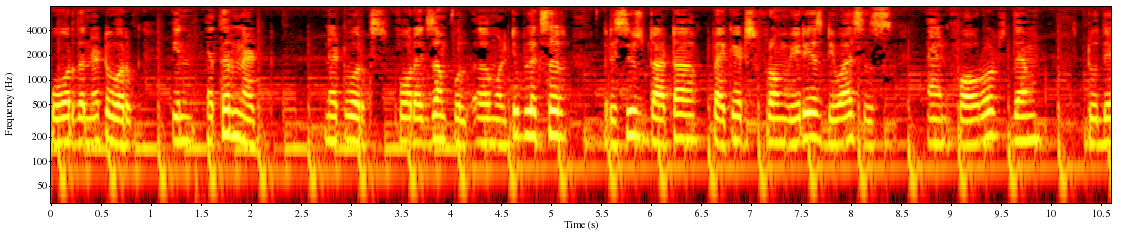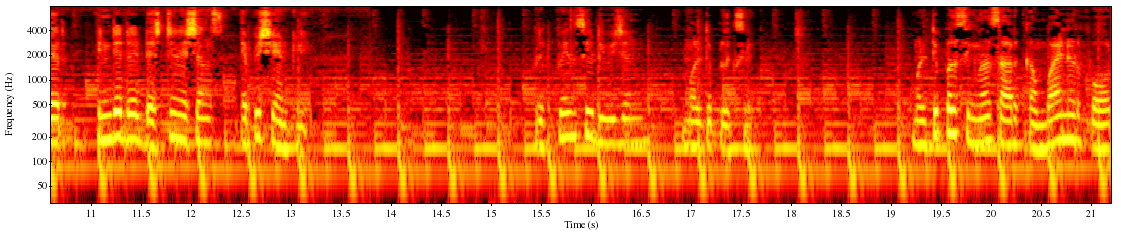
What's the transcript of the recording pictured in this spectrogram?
over the network in Ethernet networks. For example, a multiplexer receives data packets from various devices and forwards them to their intended destinations efficiently. Frequency division multiplexing. Multiple signals are combined for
